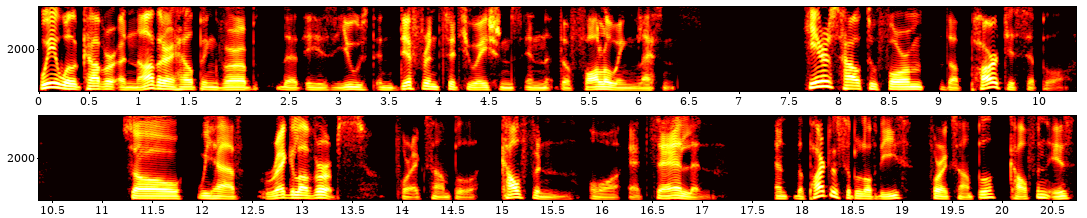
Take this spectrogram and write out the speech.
We will cover another helping verb that is used in different situations in the following lessons. Here's how to form the participle. So we have regular verbs, for example, kaufen or erzählen. And the participle of these, for example, kaufen is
